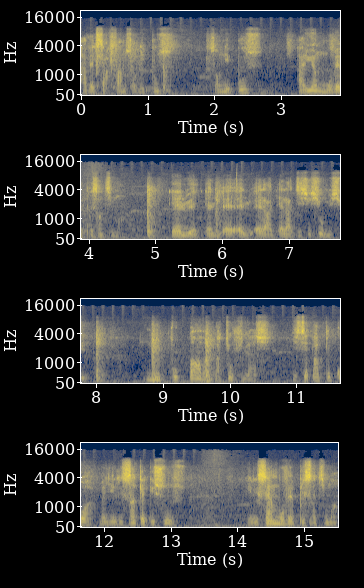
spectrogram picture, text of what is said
avec sa femme, son épouse, son épouse a eu un mauvais pressentiment. Et elle, lui, elle, elle, elle- a, elle a dit ceci au monsieur. Ne faut pas, on va partir au village. Je ne sais pas pourquoi, mais il ressent quelque chose. Il ressent un mauvais pressentiment.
